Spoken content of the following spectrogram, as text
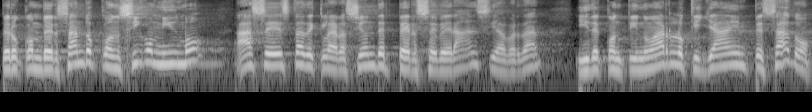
pero conversando consigo mismo hace esta declaración de perseverancia, ¿verdad? Y de continuar lo que ya ha empezado,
